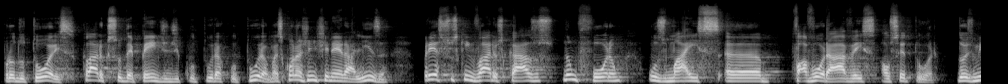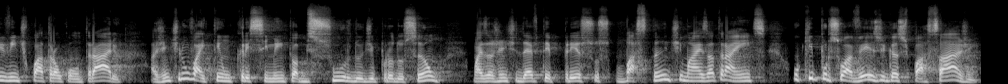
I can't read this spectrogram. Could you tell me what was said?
produtores, claro que isso depende de cultura a cultura, mas quando a gente generaliza, preços que em vários casos não foram os mais uh, favoráveis ao setor. 2024, ao contrário, a gente não vai ter um crescimento absurdo de produção, mas a gente deve ter preços bastante mais atraentes, o que, por sua vez, diga-se de passagem,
